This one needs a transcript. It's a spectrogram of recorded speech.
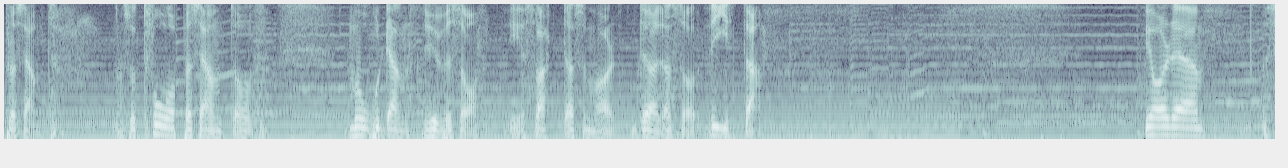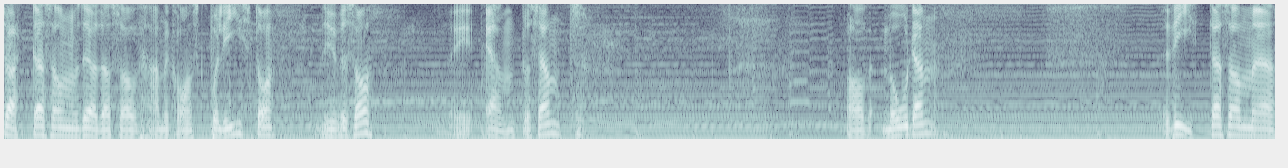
procent. Alltså 2 procent av morden i USA är svarta som har dödats av vita. Vi har eh, svarta som dödas av amerikansk polis då i USA. Det är 1 procent av morden. Vita som eh,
